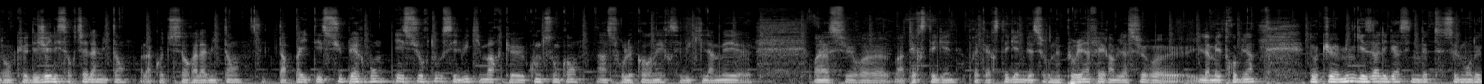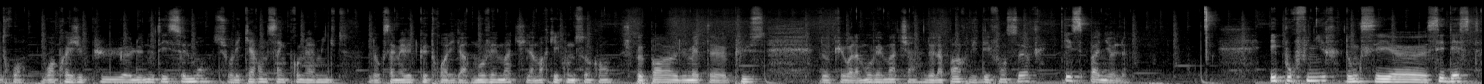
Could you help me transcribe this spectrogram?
Donc déjà il est sorti à la mi-temps. Voilà, quand tu sors à la mi-temps, que pas été super bon. Et surtout c'est lui qui marque contre son camp hein, sur le corner. C'est lui qui la met voilà, sur bah, Ter Stegen. Après Ter Stegen bien sûr ne peut rien faire. bien sûr il la met trop bien. Donc Mingueza les gars c'est une note seulement de 3. Bon après j'ai pu le noter seulement sur les 45 premières minutes. Donc ça mérite que 3 les gars. Mauvais match, il a marqué contre son camp. Je peux pas lui mettre plus. Donc euh, voilà, mauvais match hein, de la part du défenseur espagnol. Et pour finir, donc c'est euh, Dest,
